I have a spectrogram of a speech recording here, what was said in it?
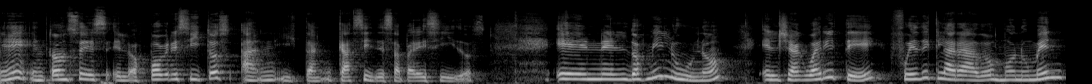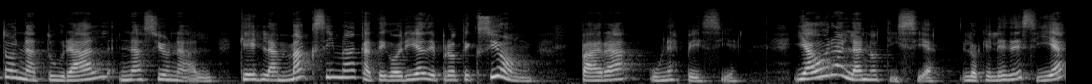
¿eh? Entonces eh, los pobrecitos y están casi desaparecidos. En el 2001, el jaguarete fue declarado Monumento Natural Nacional, que es la máxima categoría de protección para una especie. Y ahora la noticia lo que les decía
